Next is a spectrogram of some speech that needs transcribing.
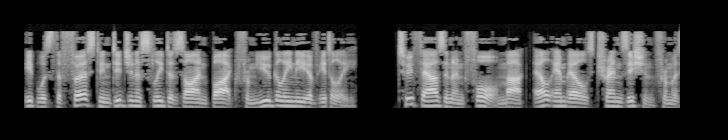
It was the first indigenously designed bike from Ugolini of Italy. 2004 marked LML's transition from a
